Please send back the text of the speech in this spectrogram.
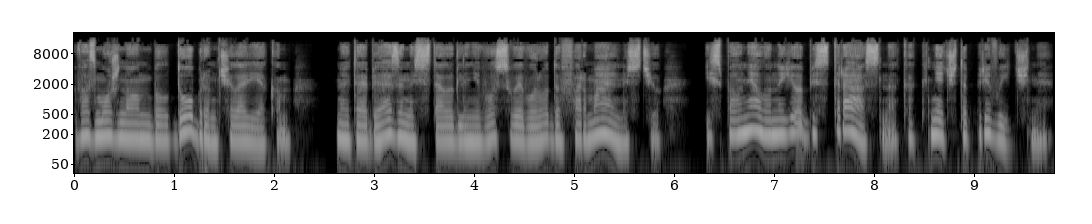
Возможно, он был добрым человеком, но эта обязанность стала для него своего рода формальностью, исполнял он ее бесстрастно, как нечто привычное.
